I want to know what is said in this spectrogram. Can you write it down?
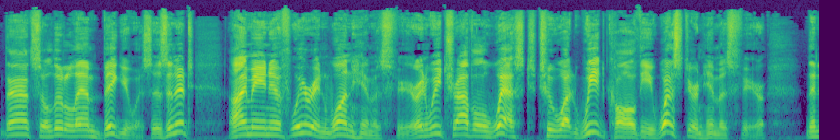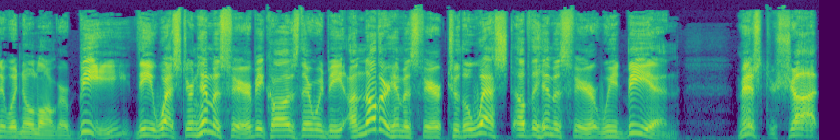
That's a little ambiguous, isn't it? I mean, if we're in one hemisphere and we travel west to what we'd call the Western Hemisphere, then it would no longer be the Western Hemisphere because there would be another hemisphere to the west of the hemisphere we'd be in. Mr. Shot,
